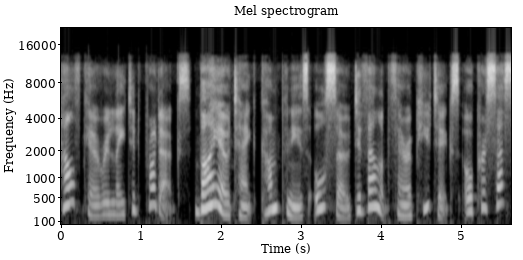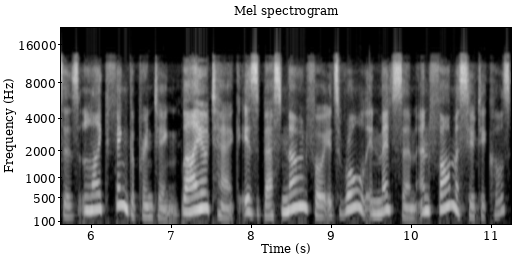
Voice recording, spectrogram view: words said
healthcare-related products. Biotech companies also develop therapeutics or processes like fingerprinting. Biotech is best known for its role in medicine and pharmaceuticals,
